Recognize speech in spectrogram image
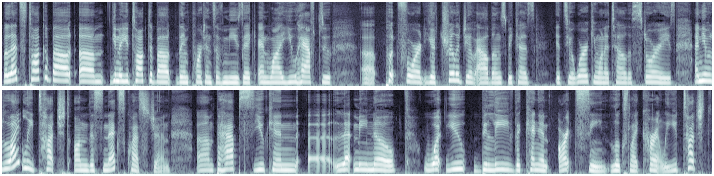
But let's talk about, um, you know, you talked about the importance of music and why you have to uh, put forward your trilogy of albums because it's your work, you want to tell the stories. And you lightly touched on this next question. Um, perhaps you can uh, let me know what you believe the Kenyan art scene looks like currently. You touched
